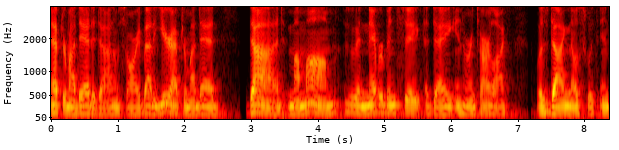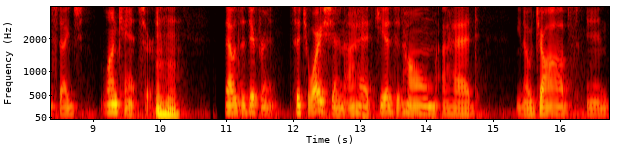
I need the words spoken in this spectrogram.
after my dad had died, I'm sorry, about a year after my dad died, my mom, who had never been sick a day in her entire life, was diagnosed with end stage lung cancer. Mm-hmm. That was a different situation. I had kids at home, I had, you know, jobs, and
